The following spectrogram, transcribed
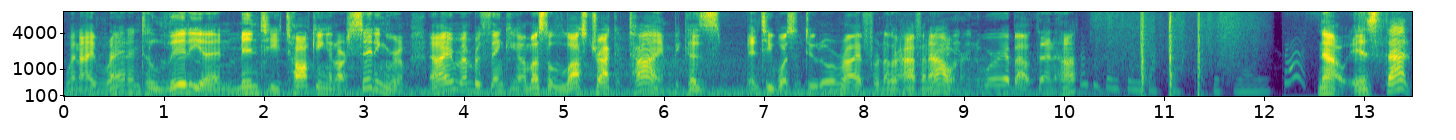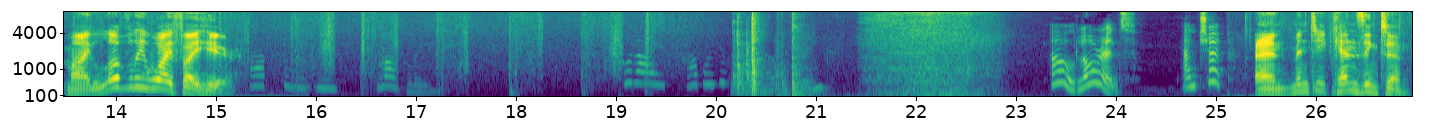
when I ran into Lydia and Minty talking in our sitting room, and I remember thinking I must have lost track of time because Minty wasn't due to arrive for another half an hour. Nothing to worry about then, huh? Now, is that my lovely wife I hear? Oh, Lawrence. And Chip. And Minty Kensington.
